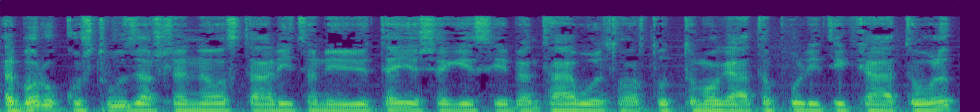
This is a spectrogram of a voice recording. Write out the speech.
hát barokkos túlzás lenne azt állítani, hogy ő teljes egészében távol tartotta magát a politikától.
